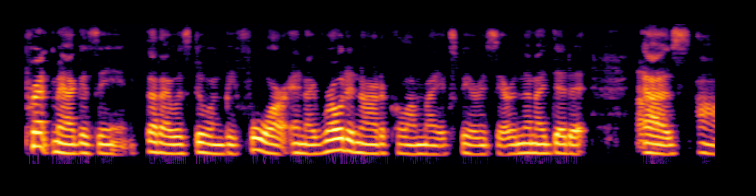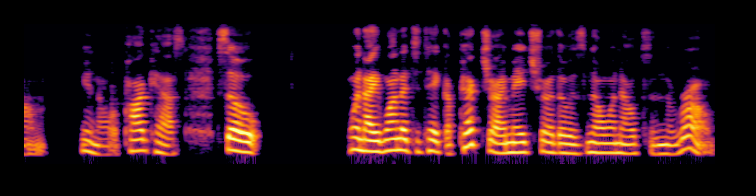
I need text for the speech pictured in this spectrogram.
print magazine that I was doing before and I wrote an article on my experience there and then I did it Mhm. as um you know a podcast so when I wanted to take a picture I made sure there was no one else in the room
